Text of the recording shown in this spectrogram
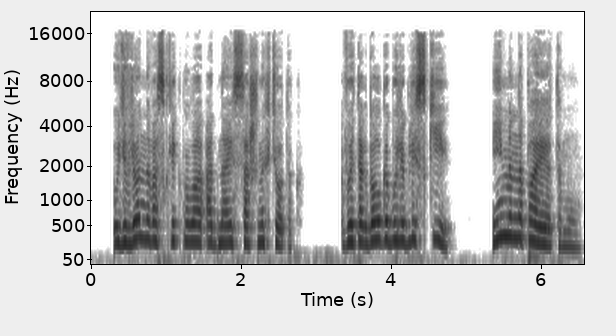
— удивленно воскликнула одна из Сашиных теток. «Вы так долго были близки!» «Именно поэтому!»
